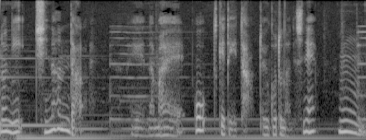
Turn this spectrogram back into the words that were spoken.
のにちなんだ、えー、名前を付けていたということなんですね。うん、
